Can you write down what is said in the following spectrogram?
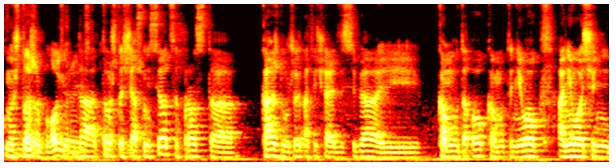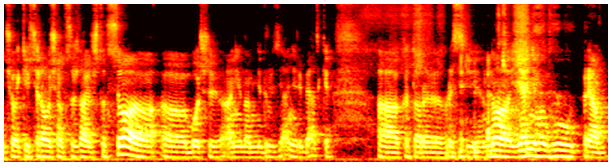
Ну что Даже блогеры Да, то, что сейчас несется, просто каждый уже отвечает за себя, и кому-то ок, кому-то не ок. Они очень, чуваки вчера очень обсуждали, что все, больше они нам не друзья, не ребятки, э, которые в России. Но я не могу прям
